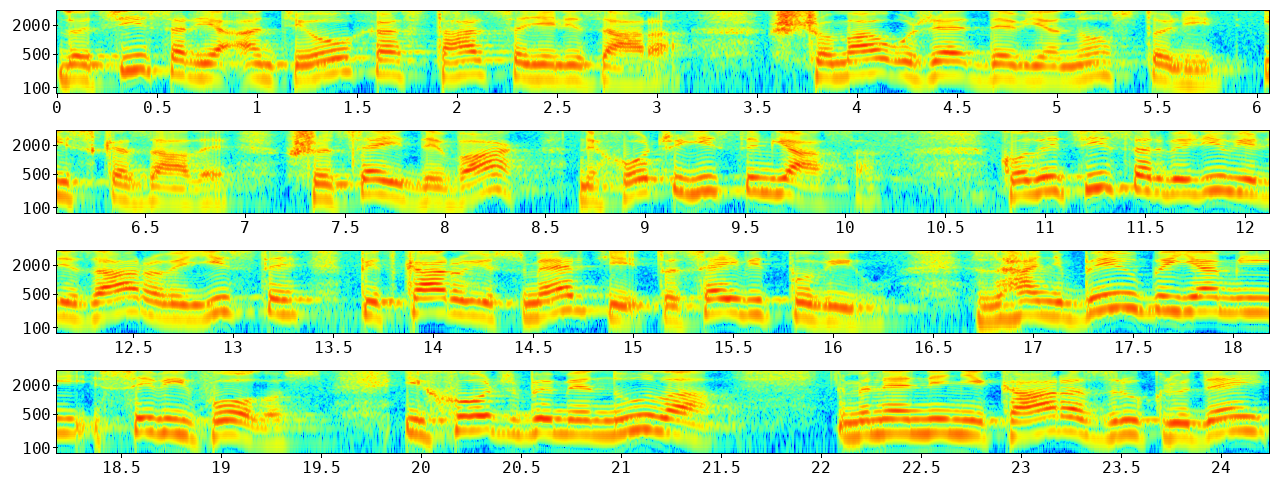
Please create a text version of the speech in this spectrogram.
до цісаря Антіоха старця Єлізара, що мав уже 90 літ, і сказали, що цей дивак не хоче їсти м'яса. Коли цісар велів Єлізарові їсти під карою смерті, то цей відповів: Зганьбив би я мій сивий волос, і хоч би минула мене нині кара з рук людей,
